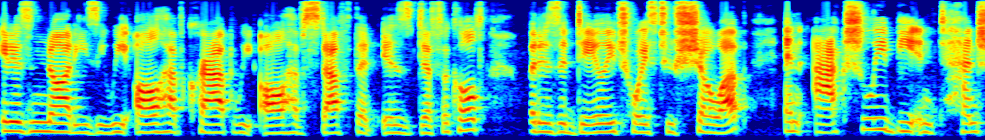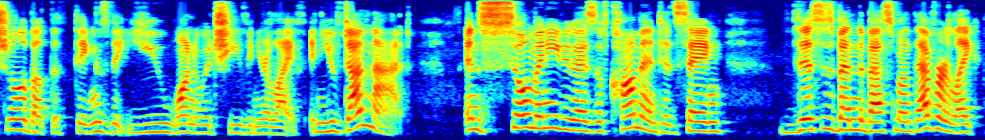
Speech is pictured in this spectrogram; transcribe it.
It is not easy. We all have crap. We all have stuff that is difficult, but it is a daily choice to show up and actually be intentional about the things that you want to achieve in your life. And you've done that. And so many of you guys have commented saying, This has been the best month ever. Like,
